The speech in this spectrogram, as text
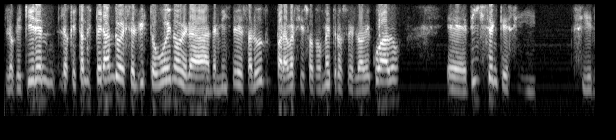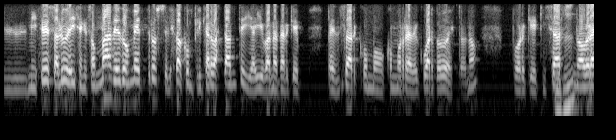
Lo que quieren, los que están esperando es el visto bueno de la, del Ministerio de Salud para ver si esos dos metros es lo adecuado. Eh, dicen que si, si el Ministerio de Salud le dicen que son más de dos metros, se les va a complicar bastante y ahí van a tener que pensar cómo, cómo readecuar todo esto, ¿no? Porque quizás no, habrá,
